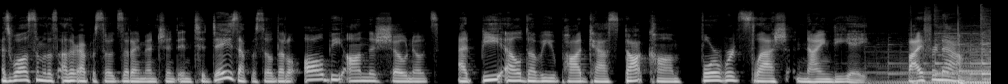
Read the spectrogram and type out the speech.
as well as some of those other episodes that I mentioned in today's episode. That'll all be on the show notes at blwpodcast.com forward slash 98. Bye for now.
